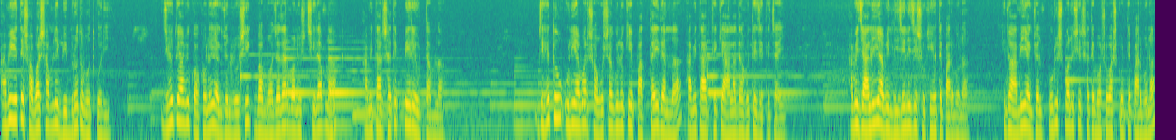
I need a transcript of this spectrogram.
আমি এতে সবার সামনে বিব্রত বোধ করি। যেহেতু আমি কখনোই একজন রসিক বা মজাদার মানুষ ছিলাম না, আমি তার সাথে পেরে উঠতাম না। যেহেতু উনি আমার সমস্যাগুলোকে পাত্তাই দেন না, আমি তার থেকে আলাদা হতে যেতে চাই। আমি জানি আমি নিজে নিজে সুখী হতে পারব না। কিন্তু আমি একজন পুরুষ মানুষের সাথে বসবাস করতে পারব না।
